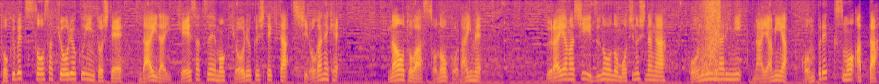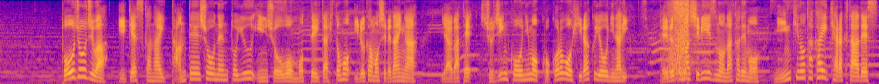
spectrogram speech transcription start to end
特別捜査協力員として代々警察へも協力してきた白金家。直人はその5代目。羨ましい頭脳の持ち主だが本人なりに悩みやコンプレックスもあった。登場時はいけすかない探偵少年という印象を持っていた人もいるかもしれないがやがて主人公にも心を開くようになりペルソナシリーズの中でも人気の高いキャラクターです。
